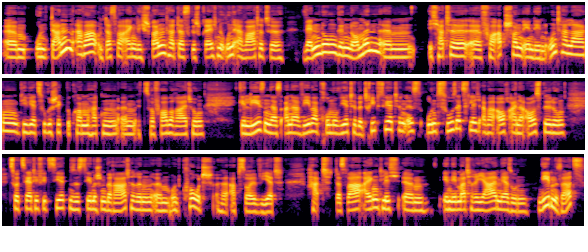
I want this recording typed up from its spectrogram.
Ähm, und dann aber, und das war eigentlich spannend, hat das Gespräch eine unerwartete Wendung genommen. Ähm, ich hatte äh, vorab schon in den Unterlagen, die wir zugeschickt bekommen hatten ähm, zur Vorbereitung, gelesen, dass Anna Weber promovierte Betriebswirtin ist und zusätzlich aber auch eine Ausbildung zur zertifizierten systemischen Beraterin ähm, und Coach äh, absolviert hat. Das war eigentlich ähm, in dem Material mehr so ein Nebensatz.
